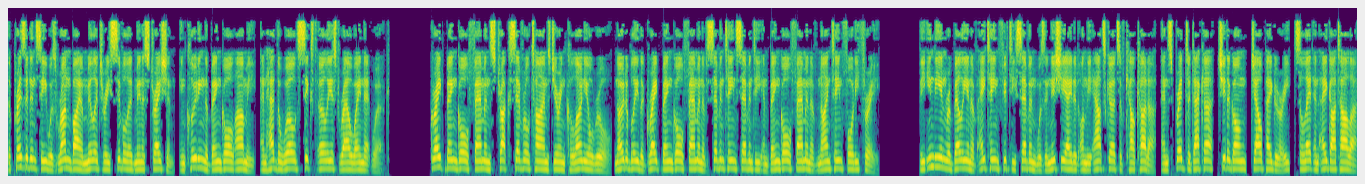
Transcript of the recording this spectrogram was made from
The presidency was run by a military civil administration, including the Bengal Army, and had the world's sixth earliest railway network. Great Bengal famine struck several times during colonial rule notably the Great Bengal Famine of 1770 and Bengal Famine of 1943. The Indian Rebellion of 1857 was initiated on the outskirts of Calcutta, and spread to Dhaka, Chittagong, Jalpaiguri, Sylhet and Agartala,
